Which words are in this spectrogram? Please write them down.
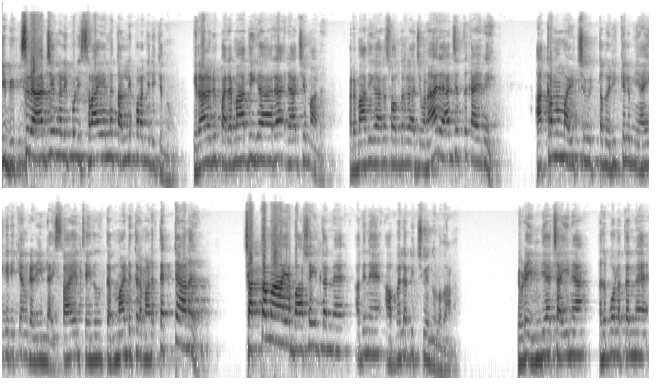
ഈ ബ്രിക്സ് രാജ്യങ്ങൾ ഇപ്പോൾ ഇസ്രായേലിനെ തള്ളിപ്പറഞ്ഞിരിക്കുന്നു. ഇറാൻ ഒരു പരമാധികാര രാജ്യമാണ്. പരമാധികാര സ്വതന്ത്ര രാജ്യമാണ്. ആ രാജ്യത്ത് കയറി അക്രമം അഴിച്ചുവിട്ടത് ഒരിക്കലും ന്യായീകരിക്കാൻ കഴിയില്ല. ഇസ്രായേൽ ചെയ്തത് തെമ്മാടിത്തരമാണ്. തെറ്റാണ്. ശക്തമായ ഭാഷയിൽ തന്നെ അതിനെ അപലപിച്ചു എന്നുള്ളതാണ്. ഇവിടെ ഇന്ത്യ ചൈന അതുപോലെ തന്നെ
